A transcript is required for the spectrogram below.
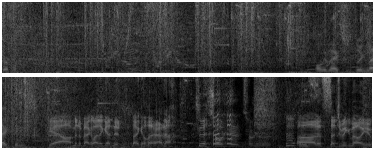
He's purple. Only legs just doing leg things. Yeah, I'm in the back line again, dude. Back up there, Ana. Soldier, soldier. Ah, that's such a big value.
